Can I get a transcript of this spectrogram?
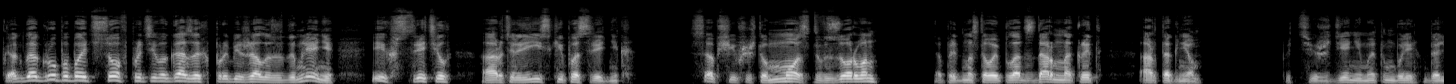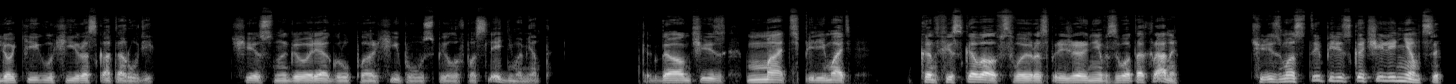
Когда группа бойцов в противогазах пробежала задымление, их встретил артиллерийский посредник, сообщивший, что мост взорван, а предмостовой плацдарм накрыт артогнем. Подтверждением этому были далекие и глухие раскаты орудий. Честно говоря, группа Архипова успела в последний момент. Когда он через мать-перемать конфисковал в свое распоряжение взвод охраны, через мосты перескочили немцы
